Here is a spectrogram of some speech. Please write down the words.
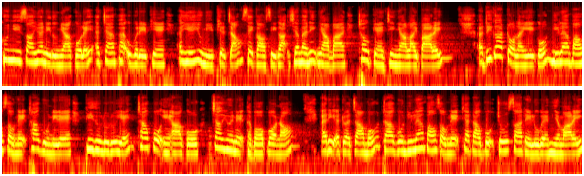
ကုညီဆောင်ရွက်နေသူများကိုလည်းအကြမ်းဖက်ဥပဒေဖြင့်အရေးယူမည်ဖြစ်ကြောင်းစေကောင်စီကယမန်နေ့ညပိုင်းထုတ်ပြန်ကြေညာလိုက်ပါတယ်။အဓိကတော်လှန်ရေးကိုနီလန်ပေါင်းစုံနဲ့ထောက်ကူနေတဲ့ပြည်သူလူထုရဲ့ထောက်ပို့အင်အားကိုကြောက်ရွံ့တဲ့သဘောပေါ့နော်။အဲ့ဒီအတွက်ကြောင့်မို့ဒါကိုနီလန်ပေါင်းစုံနဲ့ဖျက်တောက်ဖို့စ조사တယ်လို့ပဲမြင်ပါတယ်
